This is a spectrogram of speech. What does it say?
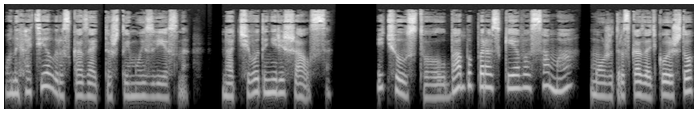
Он и хотел рассказать то, что ему известно, но от чего то не решался. И чувствовал, баба Пороскева сама может рассказать кое-что,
